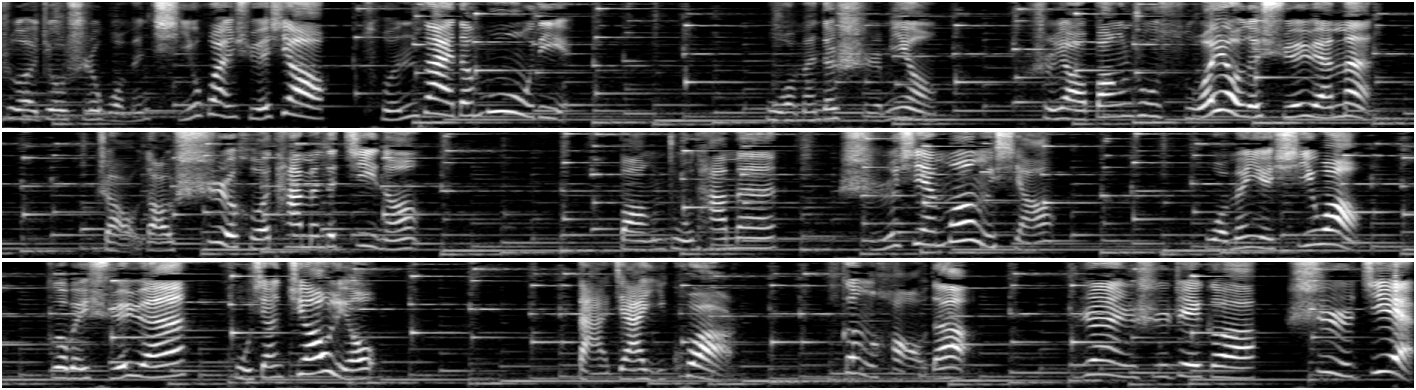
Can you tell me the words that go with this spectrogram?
这就是我们奇幻学校存在的目的。我们的使命是要帮助所有的学员们找到适合他们的技能，帮助他们实现梦想。我们也希望各位学员互相交流，大家一块儿更好的认识这个。世界，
